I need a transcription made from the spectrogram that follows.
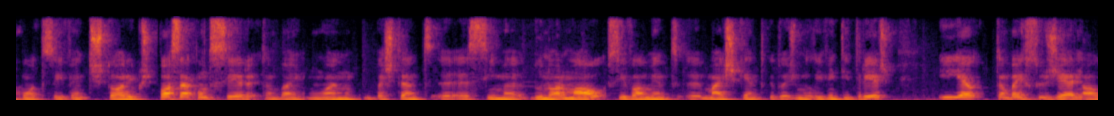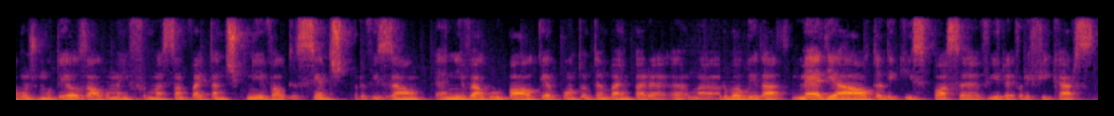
com outros eventos históricos, possa acontecer também um ano bastante eh, acima do normal, possivelmente eh, mais quente que 2023 e é, também sugere alguns modelos, alguma informação que vai estar disponível de centros de previsão a nível global que apontam também para uma probabilidade média alta de que isso possa vir a verificar-se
